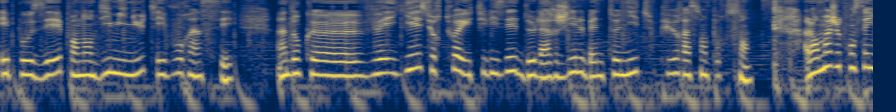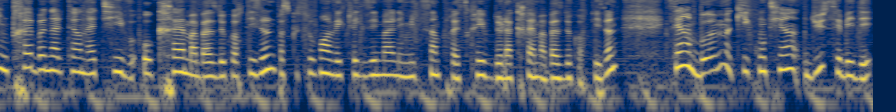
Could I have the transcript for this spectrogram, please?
et poser pendant 10 minutes et vous rincez. Hein, donc euh, veillez surtout à utiliser de l'argile bentonite pure à 100%. Alors moi je conseille une très bonne alternative aux crèmes à base de cortisone parce que souvent avec l'eczéma les médecins prescrivent de la crème à base de cortisone. C'est un baume qui contient du CBD,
